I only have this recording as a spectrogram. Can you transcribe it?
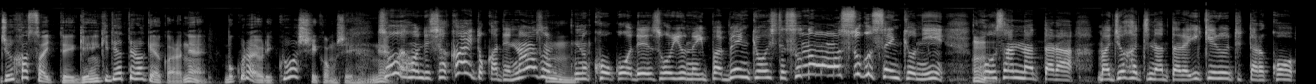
18歳って現役でやってるわけやからね。僕らより詳しいかもしれへんね。そうやほんで社会とかでなその、高校でそういうのいっぱい勉強してそのまますぐ選挙に高3になったら、まあ18になったらいけるって言ったらこ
